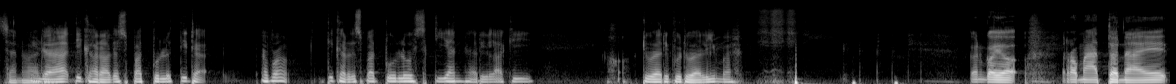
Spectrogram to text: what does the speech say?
Januari? Enggak, 340 tidak apa 340 sekian hari lagi 2025. Kan koyo Ramadan naik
